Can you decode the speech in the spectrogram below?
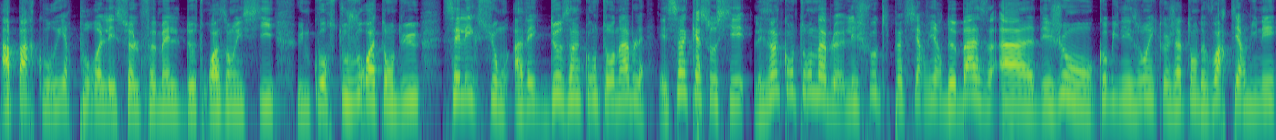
à parcourir pour les seules femelles de 3 ans ici, une course toujours attendue, sélection avec deux incontournables et cinq associés. Les incontournables, les chevaux qui peuvent servir de base à des jeux en combinaison et que j'attends de voir terminer.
